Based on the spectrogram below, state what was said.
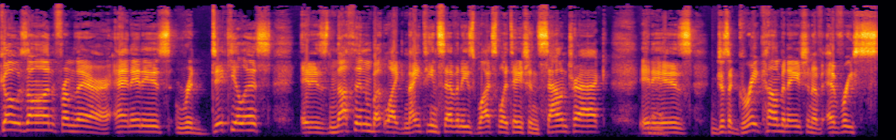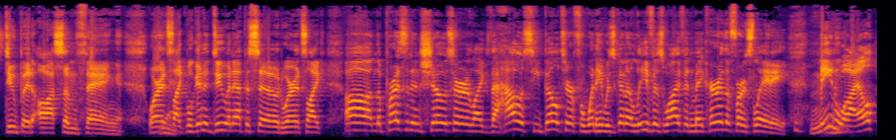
goes on from there. And it is ridiculous. It is nothing but like 1970s black exploitation soundtrack. It is just a great combination of every stupid awesome thing. Where it's Yeah. like we're gonna do an episode where it's like oh and the president shows her like the house he built her for when he was gonna leave his wife and make her the first lady. Meanwhile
